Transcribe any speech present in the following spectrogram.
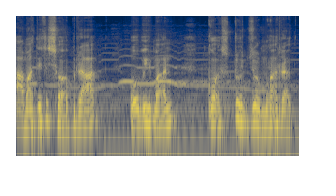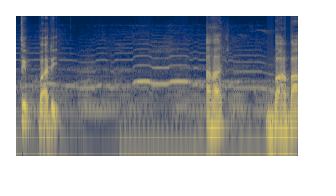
আমাদের সব রাগ, অভিমান, কষ্ট জমা রাখতে পারি। আর বাবা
